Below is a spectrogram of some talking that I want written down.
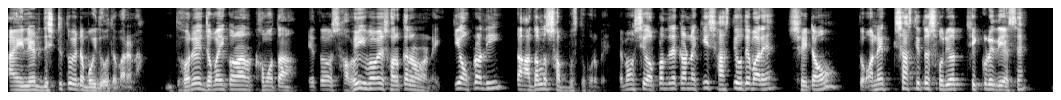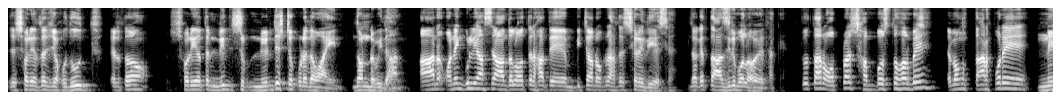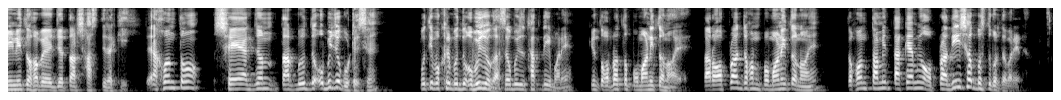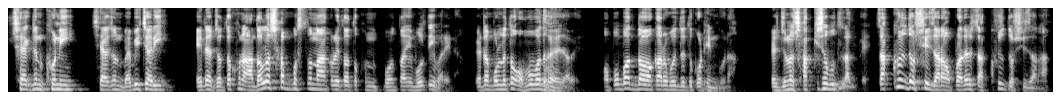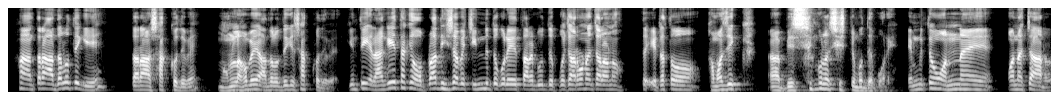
আইনের দৃষ্টিতেও এটা বৈধ হতে পারে না। ধরে জবাই করার ক্ষমতা এ তো স্বাভাবিকভাবে সরকারেরও নেই। কি অপরাধী তা আদালত সাব্যস্ত করবে। এবং সেই অপরাধের কারণে কি শাস্তি হতে পারে সেটাও তো অনেক শাস্তি তো শরীয়ত ঠিক করে দিয়েছে, যে শরীয়তের যে হুদুদ, এটা তো শরীয়তের নির্দিষ্ট নির্দিষ্ট করে দেওয়া আইন, দণ্ডবিধান। আর অনেকগুলি আছে আদালতের হাতে, বিচারকের হাতে ছেড়ে দিয়েছে, যাকে তাজরি বলা হয়ে থাকে। তো তার অপরাধ সাব্যস্ত হবে এবং তারপরে নির্ণীত হবে যে তার শাস্তিটা কি। এখন তো সে একজন তার বিরুদ্ধে অভিযোগ উঠেছে, প্রতিপক্ষের বিরুদ্ধে অভিযোগ আছে, অভিযোগ থাকতেই পারে, কিন্তু অপরাধ তো প্রমাণিত নয়। তার অপরাধ যখন প্রমাণিত নয়, তখন তো আমি তাকে আমি অপরাধী সাব্যস্ত করতে পারি না। সে একজন খুনি, সে একজন ব্যবিচারী, এটা যতক্ষণ আদালত সাব্যস্ত না করে ততক্ষণ পর্যন্ত আমি বলতেই পারি না। এটা বললে তো অপবাদ হয়ে যাবে। অপবাদ দেওয়া কারোর বিরুদ্ধে তো কঠিন গুণা এর জন্য সাক্ষী সবুত লাগবে। চাক্ষুষদর্শী যারা, অপরাধের চাক্ষুষদর্শী যারা হ্যাঁ তারা আদালতে গিয়ে তারা সাক্ষ্য দেবে। মামলা হবে, আদালতে গিয়ে সাক্ষ্য দেবে। কিন্তু এর আগেই তাকে অপরাধ হিসাবে চিহ্নিত করে তার বিরুদ্ধে প্রচারণা চালানো, তো এটা তো সামাজিক বিশৃঙ্খলা সৃষ্টির মধ্যে পড়ে। এমনিতেও অন্যায়, অনাচার,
